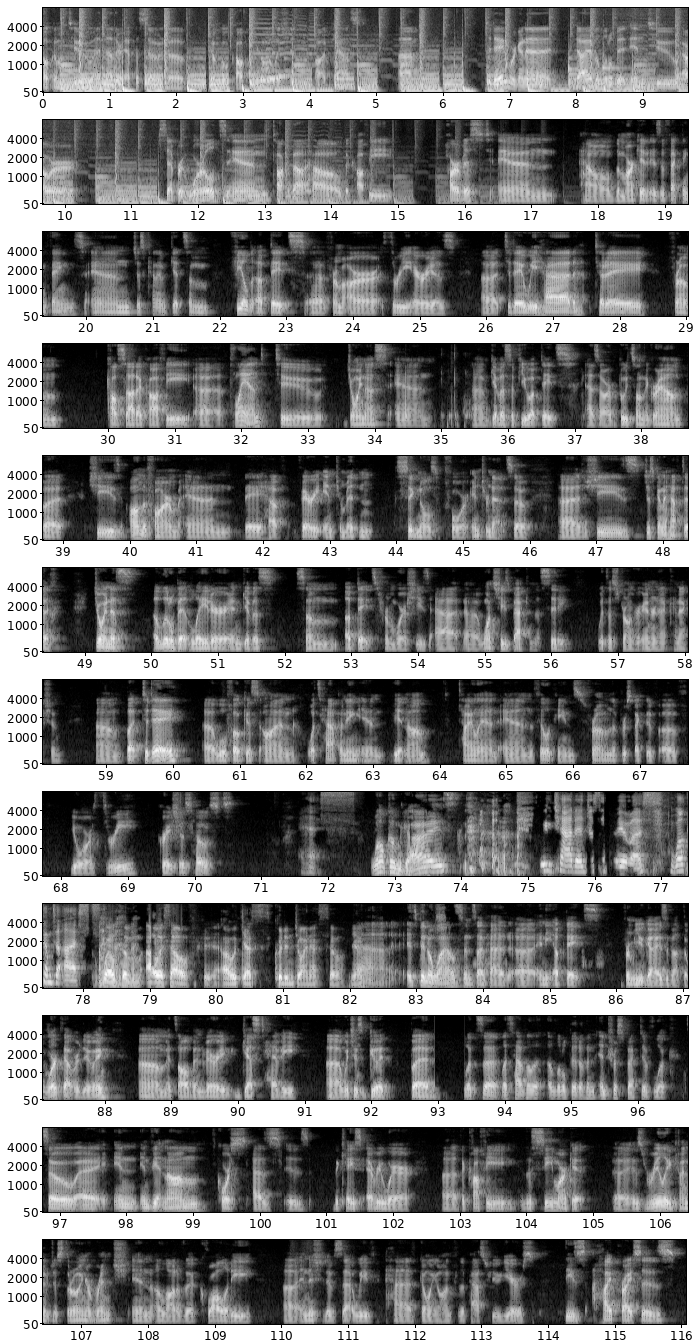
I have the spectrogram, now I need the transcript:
welcome to another episode of Jungle Coffee Coalition podcast. Um, today, we're going to dive a little bit into our separate worlds and talk about how the coffee harvest and how the market is affecting things, and just kind of get some field updates uh, from our three areas. Uh, today, we had today from Kalsada Coffee uh, planned to join us and um, give us a few updates as our boots on the ground. But she's on the farm and they have very intermittent signals for internet. So uh, she's just going to have to join us a little bit later and give us some updates from where she's at uh, once she's back in the city with a stronger internet connection. Um, but today, uh, we'll focus on what's happening in Vietnam, Thailand, and the Philippines from the perspective of your three gracious hosts. Yes. Welcome, guys. we chatted, just the three of us. Welcome to us. Welcome ourselves. Our guests couldn't join us, so yeah. Uh, it's been a while since I've had uh, any updates from you guys about the work that we're doing. Um, it's all been very guest heavy, uh, which is good. But let's uh, let's have a, a, little bit of an introspective look. So uh, in in Vietnam, of course, as is the case everywhere, uh, the coffee the C market uh, is really kind of just throwing a wrench in a lot of the quality uh, initiatives that we've had going on for the past few years. These high prices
